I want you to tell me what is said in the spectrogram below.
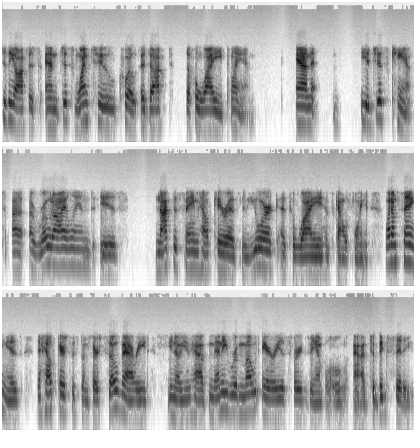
to the office and just want to, quote, adopt the Hawaii plan. And you just can't. Uh, a Rhode Island is not the same healthcare as New York, as Hawaii, as California. What I'm saying is the healthcare systems are so varied you know, you have many remote areas, for example, uh, to big cities.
